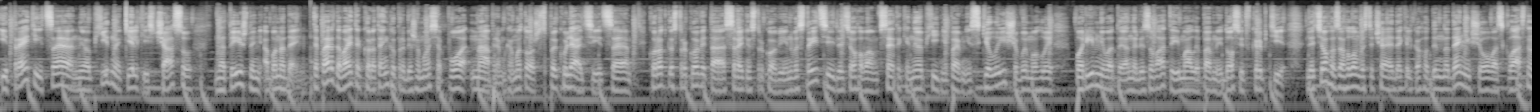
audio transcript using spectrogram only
І третій це необхідна кількість часу на тиждень або на день. Тепер давайте коротенько пробіжимося по напрямкам. Отож, спекуляції це короткострокові та середньострокові інвестиції. Для цього вам все-таки необхідні певні скіли, щоб ви могли порівнювати, аналізувати і мали певний досвід в крипті. Для цього загалом вистачає декілька годин на день, якщо у вас класно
